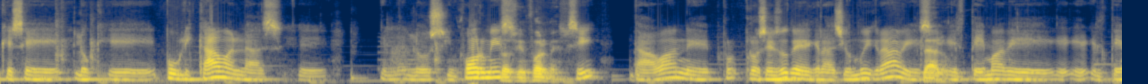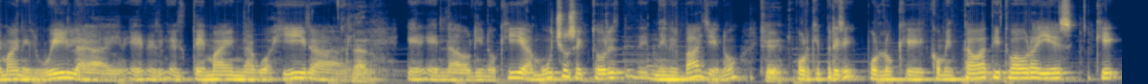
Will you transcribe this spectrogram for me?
que se, lo que publicaban las, eh, los informes. Los informes. Sí, daban eh, procesos de degradación muy graves. El, tema de, el tema en el Huila, el, tema en La Guajira. En, la Orinoquía, muchos sectores en el valle, ¿no? Sí. Porque por lo que comentaba Tito ahora y es que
